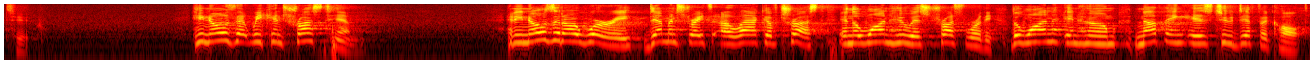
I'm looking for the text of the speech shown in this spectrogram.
too. He knows that we can trust Him. And He knows that our worry demonstrates a lack of trust in the one who is trustworthy, the one in whom nothing is too difficult.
